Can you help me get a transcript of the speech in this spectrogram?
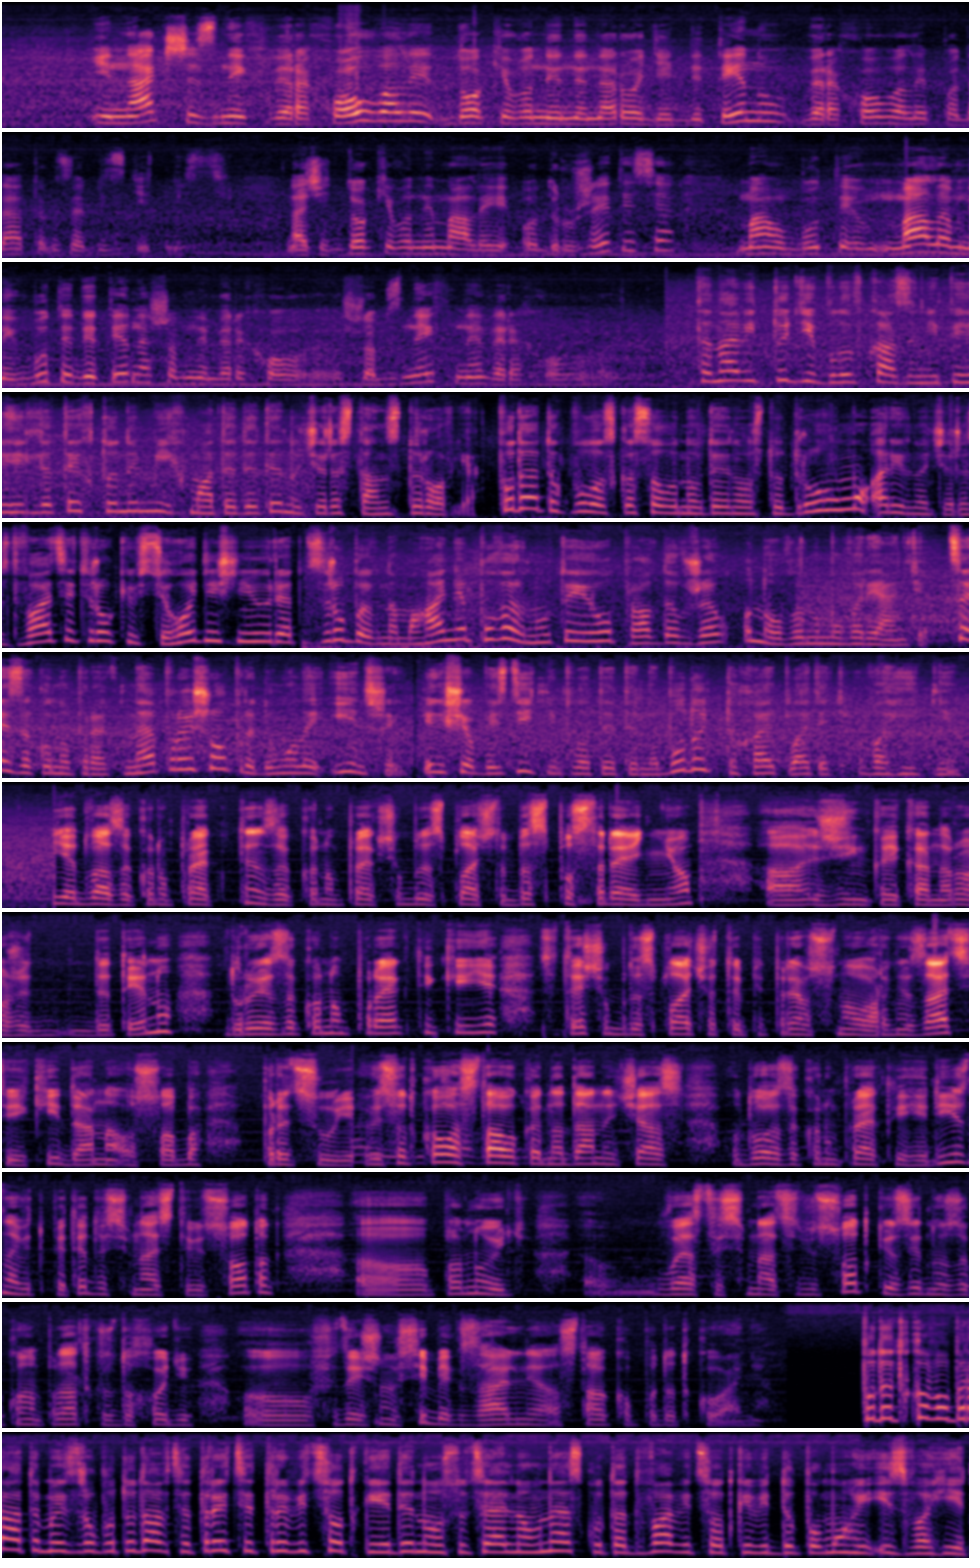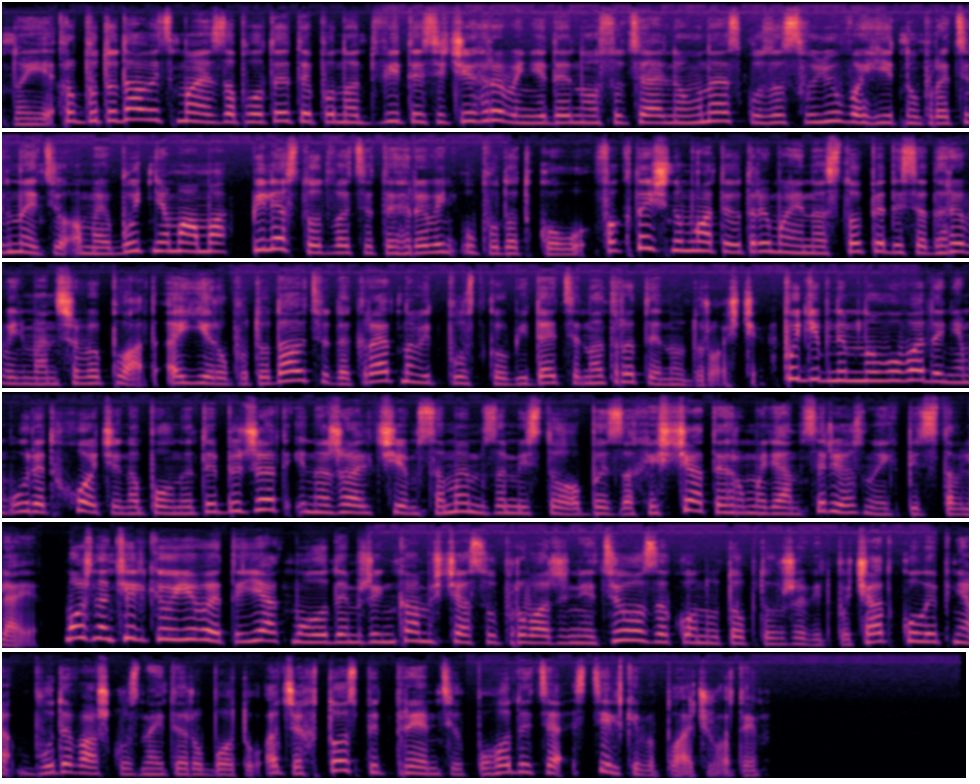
Інакше з них вираховували, доки вони не народять дитину, вираховували податок за бездітність. Значить, доки вони мали одружитися, мав бути, мала в них бути дитина, щоб не вираховували, щоб з них не вираховували. Та навіть тоді були вказані пільги для тих, хто не міг мати дитину через стан здоров'я. Податок було скасовано в 92-му, а рівно через 20 років сьогоднішній уряд зробив намагання повернути його, правда, вже в оновленому варіанті. Цей законопроект не пройшов, придумали інший. Якщо бездітні платити не будуть, то хай платять вагітні. Є два законопроекти. Один законопроект, що буде сплачувати безпосередньо жінка, яка народжує дитину. Другий законопроект, який є, це те, що буде сплачувати підприємство нової організації, в якій дана особа працює. Відсоткова ставка на даний час у двох законопроектах є різна від 5 до 17 відсоток. Е, Планують е, ввести 17 відсотків згідно закону податку з доходів е, фізичних осіб як загальна ставка оподаткування. Податкова братиме із роботодавця 33% єдиного соціального внеску та 2% від допомоги із вагітної. Роботодавець має заплатити понад 2 тисячі гривень єдиного соціального внеску за свою вагітну працівницю, а майбутня мама біля 120 гривень у податкову. Фактично мати отримає на 150 гривень менше виплат, а її роботодавцю декретна відпустка обійдеться на третину дорожче. Подібним нововведенням уряд хоче наповнити бюджет і, на жаль, чим самим замість того, аби захищати громадян, серйозно їх підставляє. Можна тільки уявити, як молодим жінкам з часу впровадження цього закону, тобто вже від початку липня, буде важко знайти роботу, адже хто з підприємців погодиться стільки виплачувати.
